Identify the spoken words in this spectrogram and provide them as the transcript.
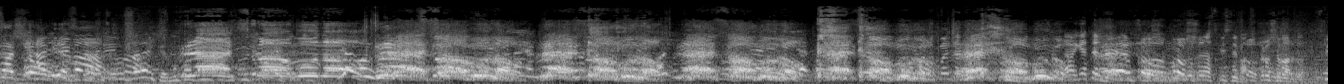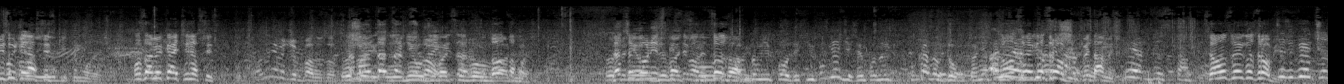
Co to? Nagrywa! Kres komuną! Kres komuną! Kres komuną! Kres komuną! Kres komuną! Kres komuną! Tak, ja też proszę, proszę nas spisywać. Proszę bardzo. Spisujcie nas wszystkich, tym mówić. Pozamykajcie nas wszystkich. Nie będziemy panu za to. Proszę nie używać słowa Chodzi. Dlaczego on jest spisywany? Co on zrobił? mnie podejść i powiedzieć, że panu pokazał dowód, a nie... Co on złego zrobił? Pytamy się. Jak? Co on złego zrobił? Przecież wiecie,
